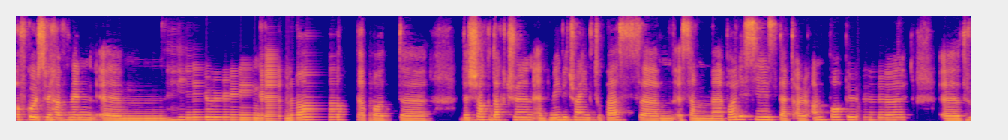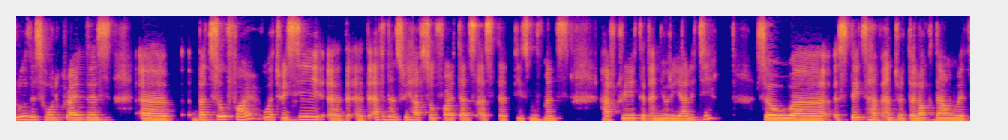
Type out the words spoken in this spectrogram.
of course, we have been um, hearing a lot about uh, the shock doctrine and maybe trying to pass um, some uh, policies that are unpopular uh, through this whole crisis. Uh, but so far, what we see, uh, the, uh, the, evidence we have so far tells us that these movements have created a new reality. So states have entered the lockdown with,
